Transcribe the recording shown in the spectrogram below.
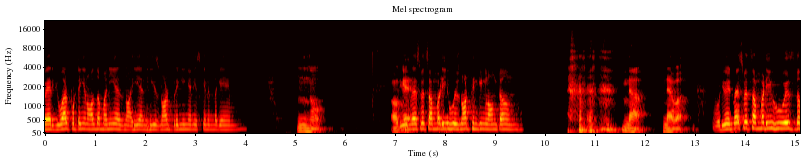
where you are putting in all the money as not he and he is not bringing any skin in the game No. okay. would you invest with somebody who is not thinking long term no. Never. would you invest with somebody who is the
